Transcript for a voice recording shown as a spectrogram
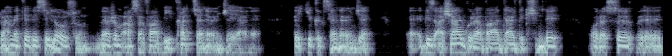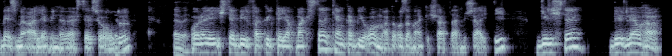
rahmete vesile olsun merhum Asaf abi kaç sene önce yani belki 40 sene önce e, biz aşağı guraba derdik. Şimdi orası e, Bezmi Alem Üniversitesi oldu. Evet. Oraya işte bir fakülte yapmak isterken tabii olmadı. O zamanki şartlar müsait değil. Girişte bir levha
